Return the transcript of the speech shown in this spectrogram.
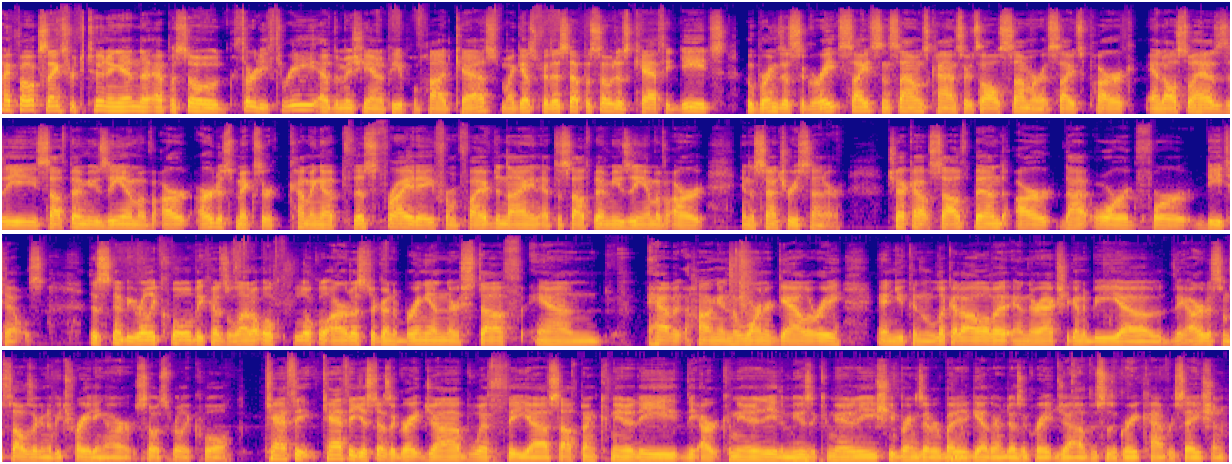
Hi, folks. Thanks for tuning in to episode 33 of the Michiana People podcast. My guest for this episode is Cathy Dietz, who brings us the great Seitz and Sounds concerts all summer at Seitz Park and also has the South Bend Museum of Art Artist Mixer coming up this Friday from 5 to 9 at the South Bend Museum of Art in the Century Center. Check out southbendart.org for details this is going to be really cool because a lot of local artists are going to bring in their stuff and have it hung in the Warner Gallery, and you can look at all of it. And they're actually going to be uh, the artists themselves are going to be trading art, so it's really cool. Cathy, Cathy just does a great job with the uh, South Bend community, the art community, the music community. She brings everybody together and does a great job. This is a great conversation.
